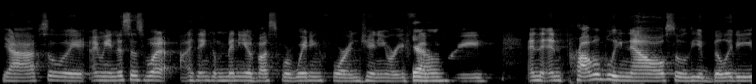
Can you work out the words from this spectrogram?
yeah, absolutely. I mean, this is what I think many of us were waiting for in January, February, yeah. and and probably now also the ability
